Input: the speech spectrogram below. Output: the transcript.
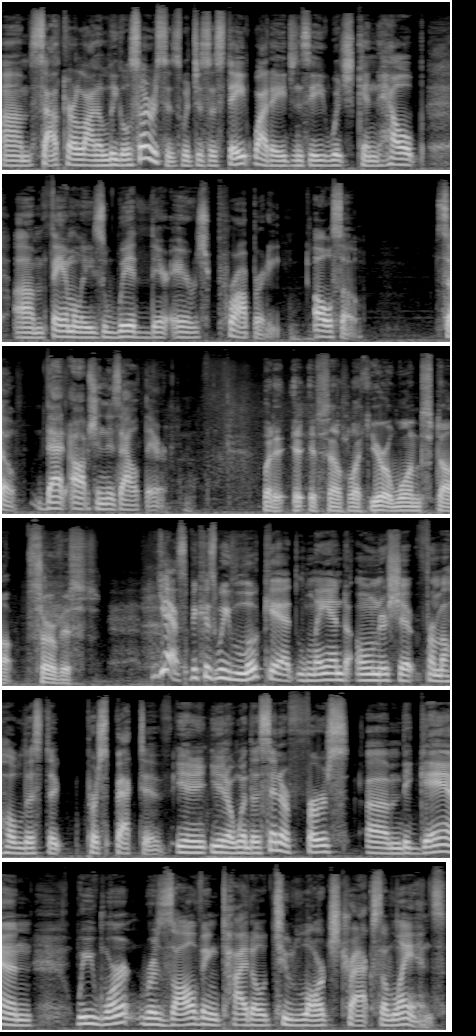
Um, South Carolina Legal Services, which is a statewide agency which can help um, families with their heirs' property also. So that option is out there. But it, it, it sounds like you're a one-stop service. Yes, because we look at land ownership from a holistic perspective. You, you know, when the center first um, began, we weren't resolving title to large tracts of lands.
